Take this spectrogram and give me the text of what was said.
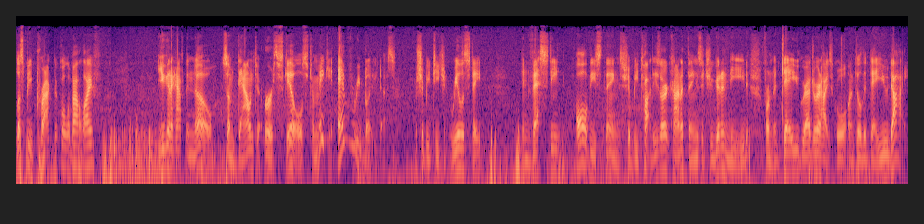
let's be practical about life. You're going to have to know some down to earth skills to make it. Everybody does. They should be teaching real estate, investing, all these things should be taught. These are the kind of things that you're going to need from the day you graduate high school until the day you die.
